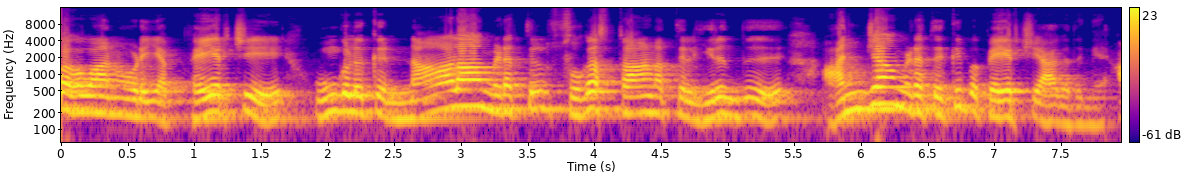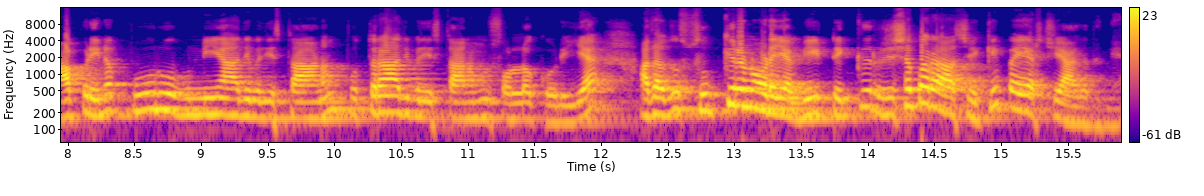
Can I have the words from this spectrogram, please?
பகவானுடைய பெயர்ச்சி உங்களுக்கு நாலாம் இடத்தில் சுகஸ்தானத்தில் இருந்து அஞ்சாம் இடத்துக்கு இப்போ பெயர்ச்சி ஆகுதுங்க. அப்படின்னா பூர்வ புண்ணியாதிபதி ஸ்தானம் புத்திராதிபதி ஸ்தானம்னு சொல்லக்கூடிய அதாவது சுக்கிரனுடைய வீட்டுக்கு ரிஷபராசிக்கு பெயர்ச்சி ஆகுதுங்க.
